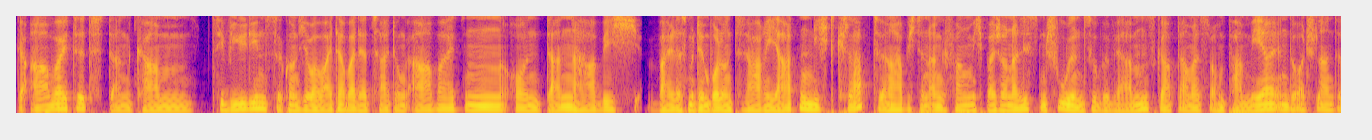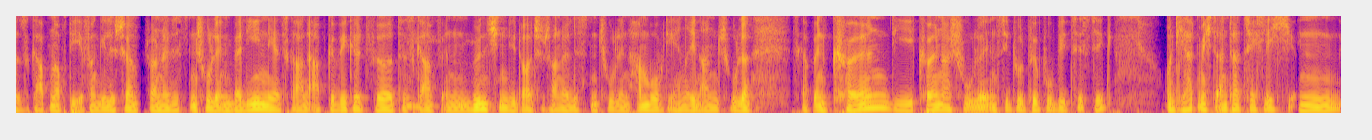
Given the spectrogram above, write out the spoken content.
gearbeitet, dann kam Zivildienst, da konnte ich aber weiter bei der Zeitung arbeiten und dann habe ich, weil das mit den Volontariaten nicht klappte, habe ich dann angefangen, mich bei Journalistenschulen zu bewerben. Es gab damals noch ein paar mehr in Deutschland. Es gab noch die evangelische Journalistenschule in Berlin, die jetzt gerade abgewickelt wird. Es gab in München die deutsche Journalistenschule, in Hamburg die Henry-Nannen-Schule. Es gab in Köln die Kölner Schule, Institut für Publizistik. Und die hat mich dann tatsächlich in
